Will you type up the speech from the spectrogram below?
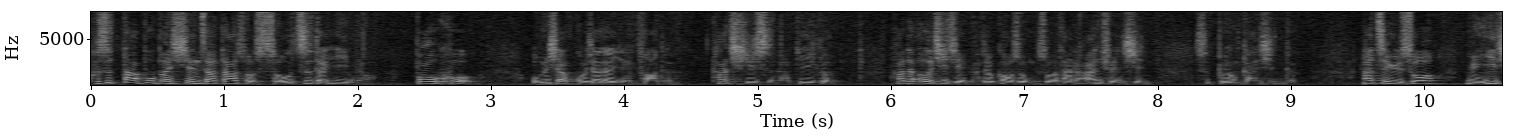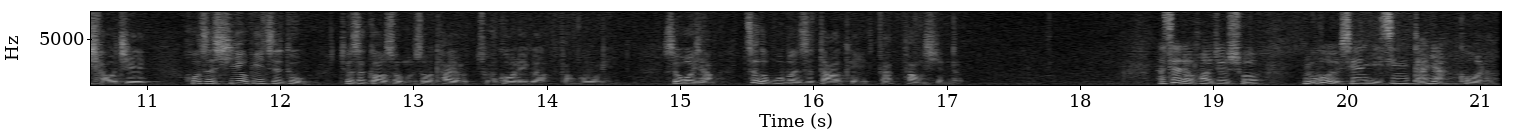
可是大部分现在大家所熟知的疫苗，包括我们现在国家在研发的，它其实呢，第一个，它的二期解码就告诉我们说，它的安全性是不用担心的。那至于说免疫桥接或是 COP 制度，就是告诉我们说它有足够的一个防护力。所以我想这个部分是大家可以放心的。那再的话就是说，如果有些人已经感染过了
